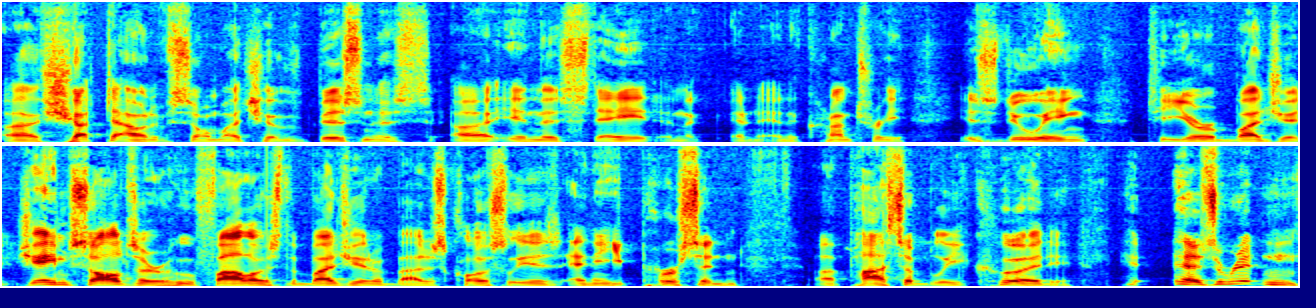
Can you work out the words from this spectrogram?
uh, shutdown of so much of business uh, in the state and the, and, and, the country is doing to your budget. James Salzer, who follows the budget about as closely as any person uh, possibly could, has written,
